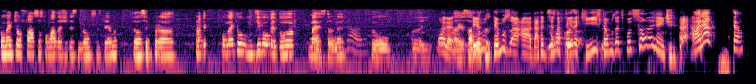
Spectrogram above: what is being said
como é que eu faço as tomadas de decisão do sistema. Então, assim, pra, pra ver como é que o desenvolvedor mestra, né? Então, aí, Olha, aí essa temos, mesa- temos a, a data de sexta-feira coisa- aqui, estamos à disposição, né, gente? Olha, então.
